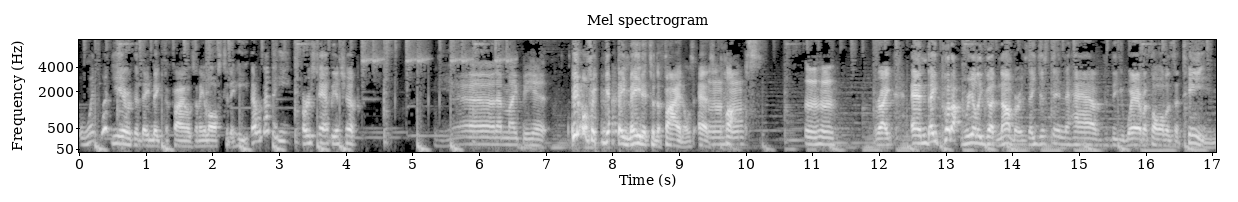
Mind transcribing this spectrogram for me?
when, what year did they make the finals and they lost to the Heat? That was that the Heat first championship. Yeah, that might be it. People forget they made it to the finals as Mhm. pups. Mm-hmm. right? And they put up really good numbers. They just didn't have the wherewithal as a team.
